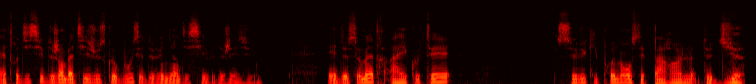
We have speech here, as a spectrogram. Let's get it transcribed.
Être disciple de Jean-Baptiste jusqu'au bout, c'est devenir disciple de Jésus et de se mettre à écouter celui qui prononce les paroles de Dieu.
